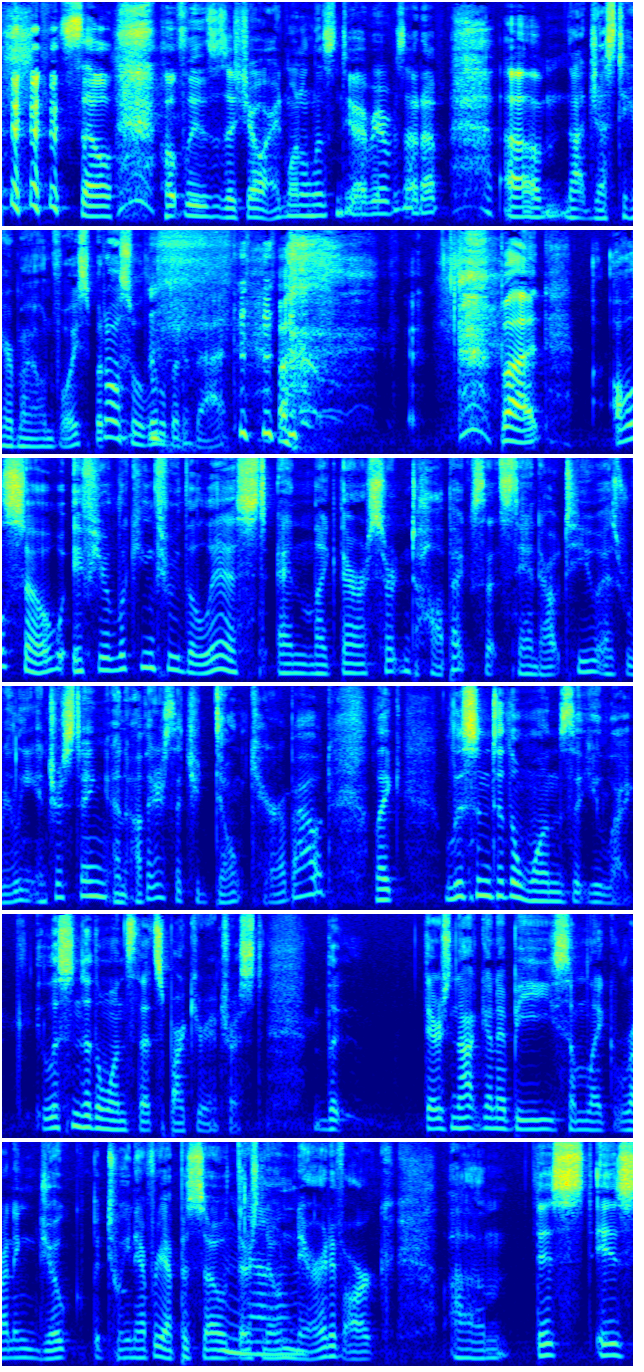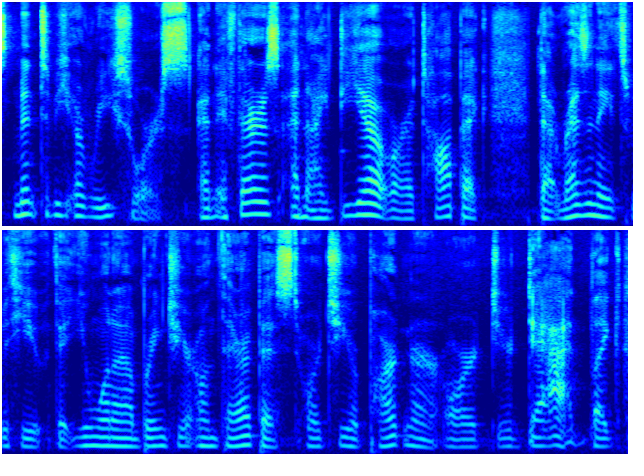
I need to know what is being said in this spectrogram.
so hopefully this is a show I'd want to listen to every episode of. Um, not just to hear my own voice, but also a little bit of that. but also, if you're looking through the list and like there are certain topics that stand out to you as really interesting and others that you don't care about, like listen to the ones that you like. Listen to the ones that spark your interest. The there's not going to be some like running joke between every episode. There's no No. narrative arc. Um, this is meant to be a resource. And if there's an idea or a topic that resonates with you that you want to bring to your own therapist or to your partner or to your dad, like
